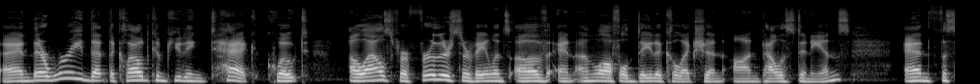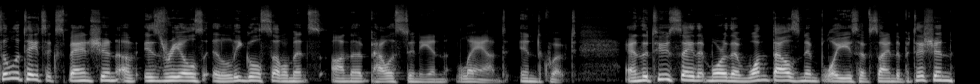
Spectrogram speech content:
and they're worried that the cloud computing tech, quote, allows for further surveillance of and unlawful data collection on Palestinians and facilitates expansion of Israel's illegal settlements on the Palestinian land, end quote. And the two say that more than 1,000 employees have signed the petition,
